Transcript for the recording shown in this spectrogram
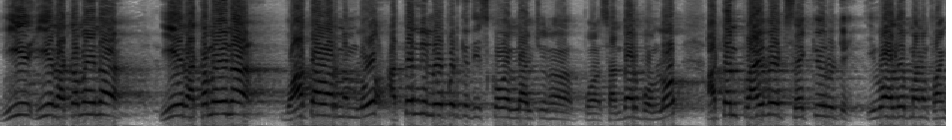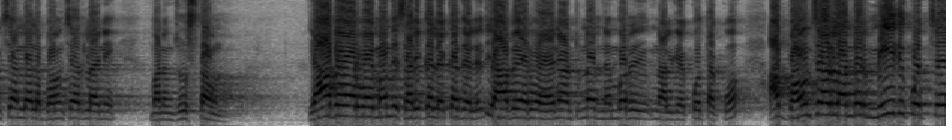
ఈ ఈ రకమైన ఈ రకమైన వాతావరణంలో అతన్ని లోపలికి తీసుకువెళ్ళాల్సిన సందర్భంలో అతని ప్రైవేట్ సెక్యూరిటీ ఇవాళ రేపు మనం ఫంక్షన్లలో బౌన్సర్లు అని మనం చూస్తూ ఉన్నాం. యాభై అరవై మంది సరిగ్గా లెక్క తెలియదు యాభై అరవై అని అంటున్నారు నెంబర్ నాలుగు ఎక్కువ తక్కువ. ఆ బౌన్సర్లు అందరు మీదికి వచ్చే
